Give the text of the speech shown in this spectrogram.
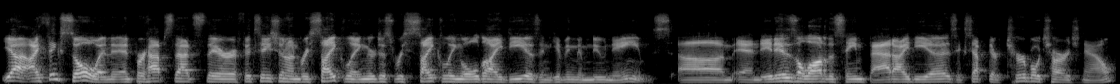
Yeah, I think so. And and perhaps that's their fixation on recycling. They're just recycling old ideas and giving them new names. Um, and it is a lot of the same bad ideas, except they're turbocharged now.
